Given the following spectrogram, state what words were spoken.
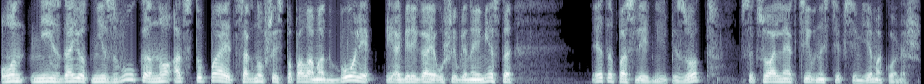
Он не издает ни звука, но отступает, согнувшись пополам от боли и оберегая ушибленное место. Это последний эпизод сексуальной активности в семье Макомиш.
